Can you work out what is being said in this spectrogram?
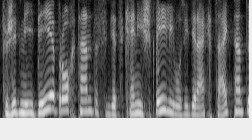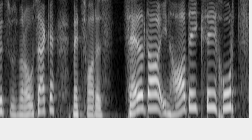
verschiedene Ideen gebracht haben. Das sind jetzt keine Spiele, die sie direkt gezeigt haben, das muss man auch sagen. Man hat zwar ein Zelda in HD gesehen, kurz,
